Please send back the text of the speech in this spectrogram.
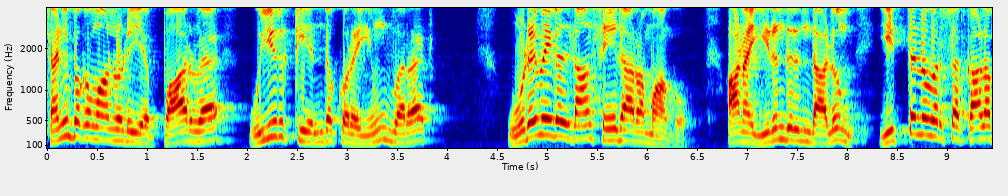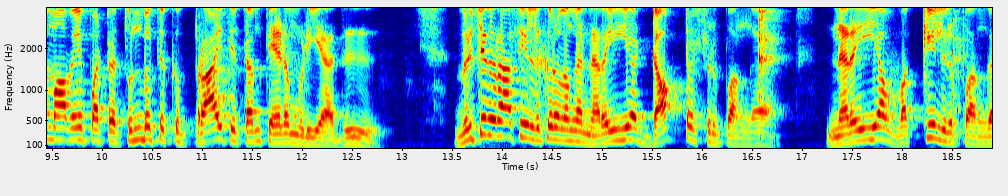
சனி பகவானுடைய பார்வை உயிருக்கு எந்த குறையும் வராது. உடைமைகள் தான் சேதாரமாகும். ஆனால் இருந்திருந்தாலும் இத்தனை வருஷ காலமாகவே பற்ற துன்பத்துக்கு பிராய்த்தித்தம் தேட முடியாது. விருச்சக ராசியில் இருக்கிறவங்க நிறைய டாக்டர்ஸ் இருப்பாங்க நிறைய வக்கீல் இருப்பாங்க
